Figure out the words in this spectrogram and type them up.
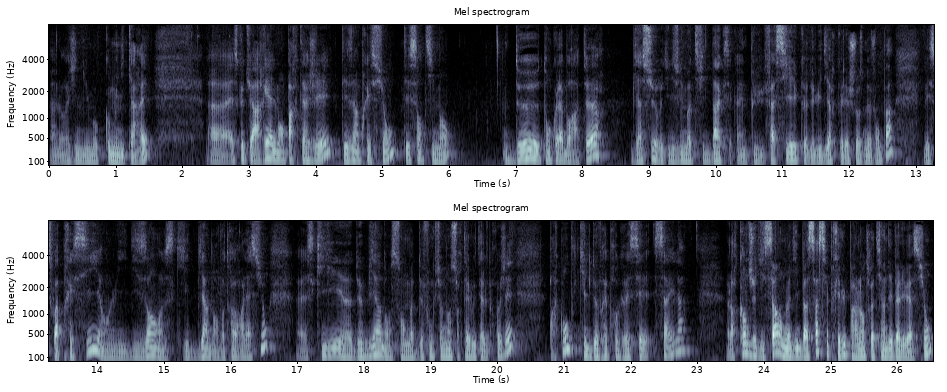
hein, l'origine du mot communicare. Euh, est-ce que tu as réellement partagé tes impressions, tes sentiments de ton collaborateur Bien sûr, utilise le mode feedback, c'est quand même plus facile que de lui dire que les choses ne vont pas, mais sois précis en lui disant ce qui est bien dans votre relation, euh, ce qui est de bien dans son mode de fonctionnement sur tel ou tel projet. Par contre, qu'il devrait progresser ça et là. Alors quand je dis ça, on me dit bah ça c'est prévu par l'entretien d'évaluation.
